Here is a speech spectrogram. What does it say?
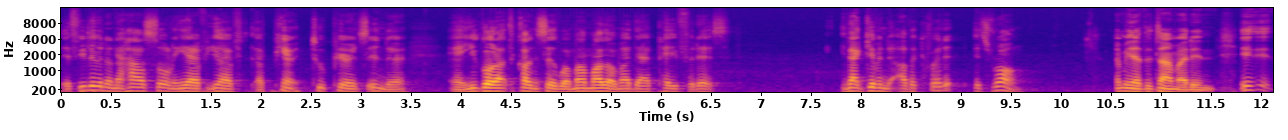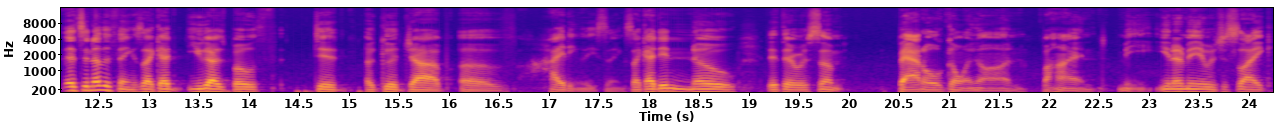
if you're living in a household and you have you have a parent two parents in there and you go out to college and say well my mother or my dad paid for this you're not giving the other credit it's wrong I mean, at the time, I didn't. It, it, that's another thing. It's like I, you guys both did a good job of hiding these things. Like I didn't know that there was some battle going on behind me. You know what I mean? It was just like,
